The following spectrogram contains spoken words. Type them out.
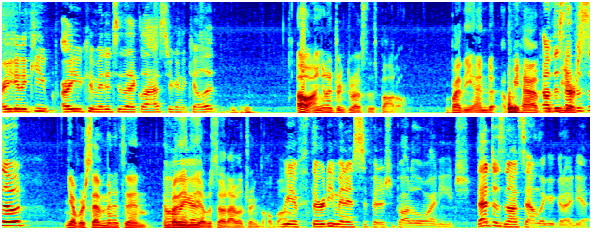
Are you gonna keep? Are you committed to that glass? You're gonna kill it? Oh, I'm gonna drink the rest of this bottle. By the end, we have. Of this we are- episode, yeah, we're seven minutes in, and Oh by the end of the episode, I will drink the whole bottle. we have 30 minutes to finish a bottle of wine each. That does not sound like a good idea.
